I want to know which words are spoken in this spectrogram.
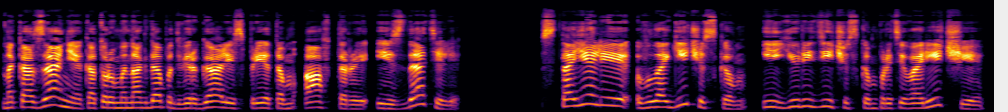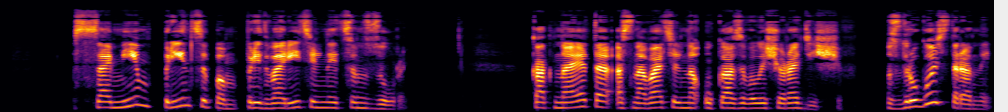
наказания, которым иногда подвергались при этом авторы и издатели, стояли в логическом и юридическом противоречии с самим принципом предварительной цензуры. Как на это основательно указывал еще Радищев. С другой стороны,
